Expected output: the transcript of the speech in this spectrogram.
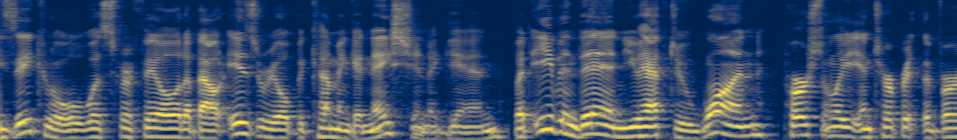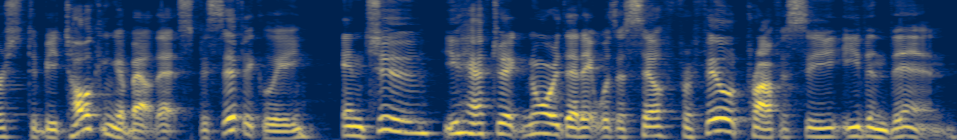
Ezekiel was fulfilled about Israel becoming a nation again, but even then, you have to 1. personally interpret the verse to be talking about that specifically, and 2. you have to ignore that it was a self fulfilled prophecy even then.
